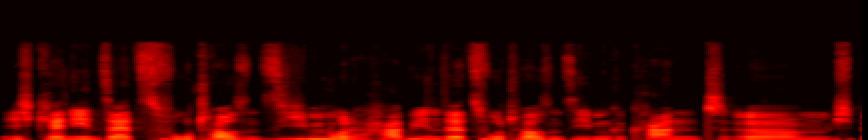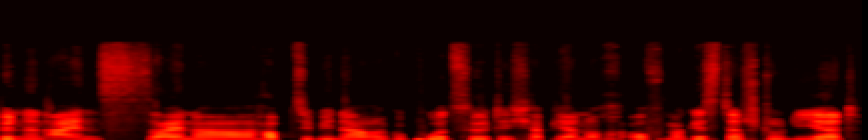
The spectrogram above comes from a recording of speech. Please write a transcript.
Ich kenne ihn seit 2007 oder habe ihn seit 2007 gekannt. Ähm, ich bin in eins seiner Hauptseminare gepurzelt. Ich habe ja noch auf Magister studiert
